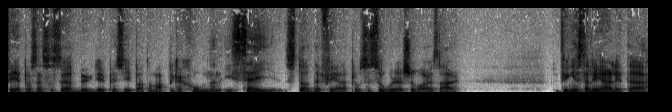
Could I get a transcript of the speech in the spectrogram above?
flerprocessorstöd byggde i princip att om applikationen i sig stödde flera processorer så var det så här, du fick installera lite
